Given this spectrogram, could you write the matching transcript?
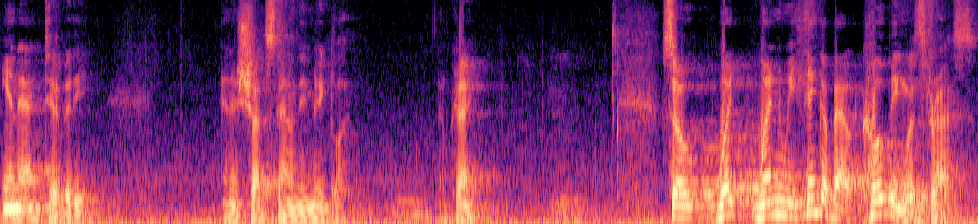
in activity and it shuts down the amygdala. Okay? So, what, when we think about coping with stress,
